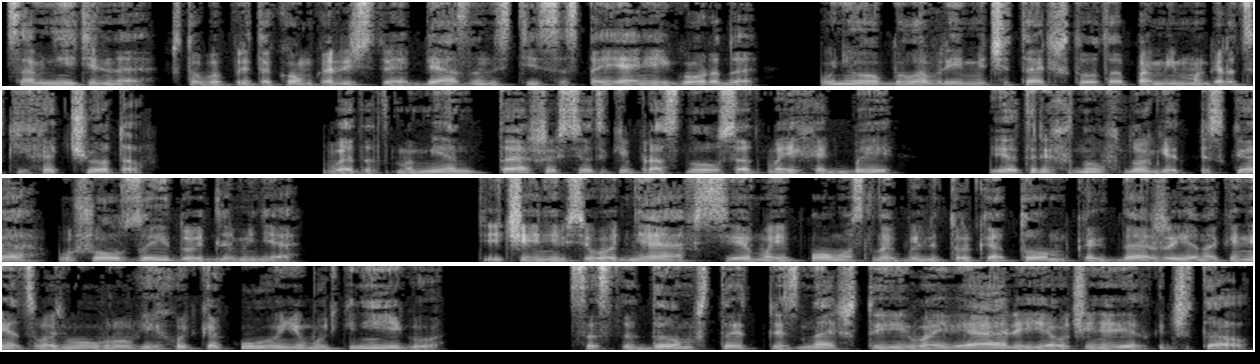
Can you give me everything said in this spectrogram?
сомнительно, чтобы при таком количестве обязанностей и состоянии города у него было время читать что-то помимо городских отчетов. В этот момент Таша все-таки проснулся от моей ходьбы и, отряхнув ноги от песка, ушел за едой для меня. В течение всего дня все мои помыслы были только о том, когда же я, наконец, возьму в руки хоть какую-нибудь книгу. Со стыдом стоит признать, что и в авиале я очень редко читал.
